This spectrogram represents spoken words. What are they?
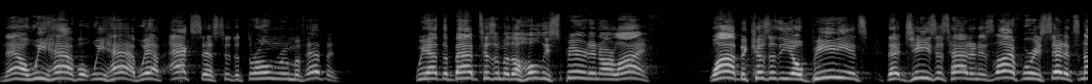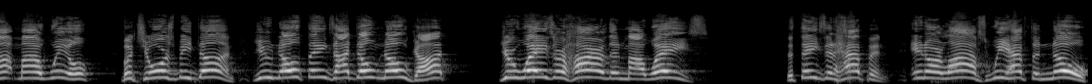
now we have what we have. We have access to the throne room of heaven. We have the baptism of the Holy Spirit in our life. Why? Because of the obedience that Jesus had in his life, where he said, It's not my will, but yours be done. You know things I don't know, God. Your ways are higher than my ways. The things that happen in our lives, we have to know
